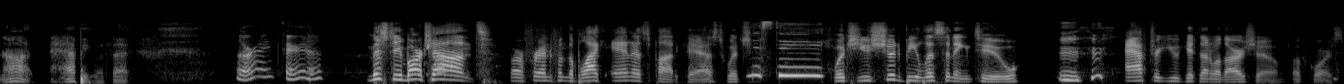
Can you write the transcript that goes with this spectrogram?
Not happy with that. All right, fair enough. Misty Marchant, our friend from the Black Annis podcast, which Misty, which you should be listening to Mm-hmm. after you get done with our show, of course.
